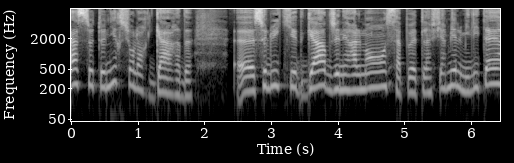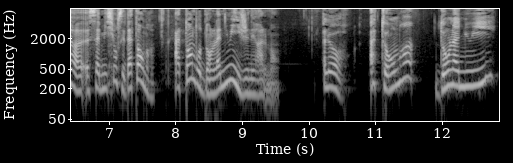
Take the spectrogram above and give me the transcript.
à se tenir sur leur garde. Euh, celui qui est de garde, généralement, ça peut être l'infirmier, le militaire. Euh, sa mission, c'est d'attendre. Attendre dans la nuit, généralement. Alors, attendre dans la nuit,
